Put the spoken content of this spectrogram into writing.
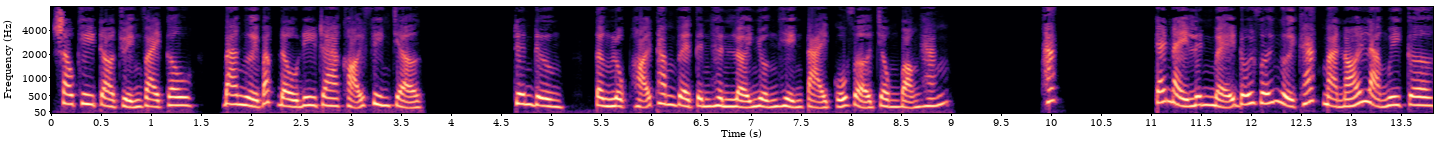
Sau khi trò chuyện vài câu, ba người bắt đầu đi ra khỏi phiên chợ. Trên đường, Tần Lục hỏi thăm về tình hình lợi nhuận hiện tại của vợ chồng bọn hắn. Hắc! Cái này linh mễ đối với người khác mà nói là nguy cơ,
